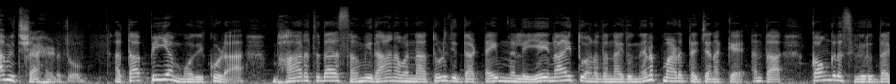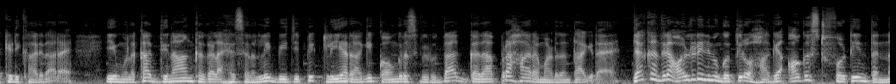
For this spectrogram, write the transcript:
ಅಮಿತ್ ಶಾ ಹೇಳಿದ್ರು. ಅತ್ತ ಪಿ ಎಂ ಮೋದಿ ಕೂಡ ಭಾರತದ ಸಂವಿಧಾನವನ್ನು ತುಳಿದಿದ್ದ ಟೈಮ್ನಲ್ಲಿ ಏನಾಯಿತು ಅನ್ನೋದನ್ನು ಇದು ನೆನಪು ಮಾಡುತ್ತೆ ಜನಕ್ಕೆ ಅಂತ ಕಾಂಗ್ರೆಸ್ ವಿರುದ್ಧ ಕಿಡಿಕಾರಿದ್ದಾರೆ. ಈ ಮೂಲಕ ದಿನಾಂಕಗಳ ಹೆಸರಲ್ಲಿ ಬಿಜೆಪಿ ಕ್ಲಿಯರ್ ಆಗಿ ಕಾಂಗ್ರೆಸ್ ವಿರುದ್ಧ ಗದಾ ಪ್ರಹಾರ ಮಾಡಿದಂತಾಗಿದೆ. ಯಾಕಂದ್ರೆ ಆಲ್ರೆಡಿ ನಿಮಗೆ ಗೊತ್ತಿರೋ ಹಾಗೆ ಆಗಸ್ಟ್ ಫೋರ್ಟೀನ್ ಅನ್ನ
